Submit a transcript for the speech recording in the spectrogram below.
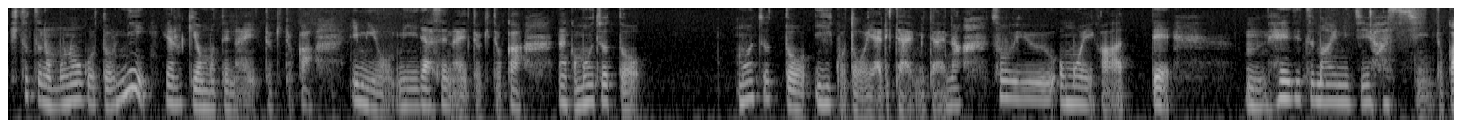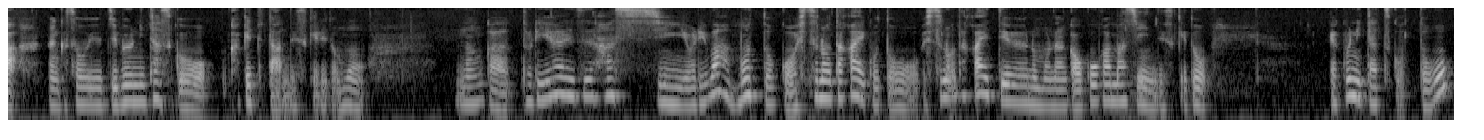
一つの物事にやる気を持てない時とか意味を見いだせない時とかなんかもうちょっともうちょっといいことをやりたいみたいなそういう思いがあって、うん、平日毎日発信とかなんかそういう自分にタスクをかけてたんですけれどもなんかとりあえず発信よりはもっとこう質の高いことを質の高いっていうのもなんかおこがましいんですけど役に立つこと？を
